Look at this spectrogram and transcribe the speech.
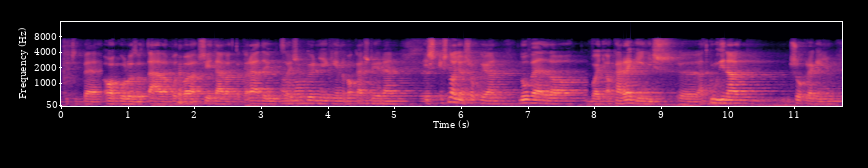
kicsit bealkoholozott állapotban sétálgattak a Rádi utca és a környékén, a Bakástéren, és, és nagyon sok olyan novella, vagy akár regény is, hát Krúdinál sok regény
